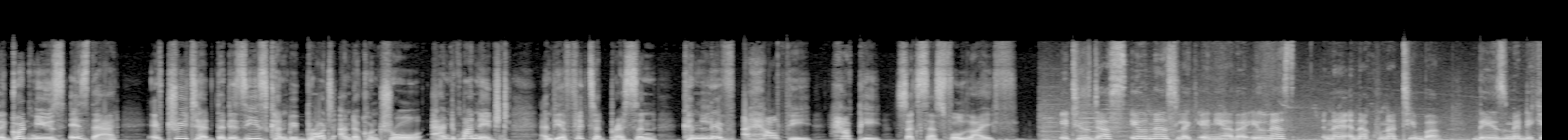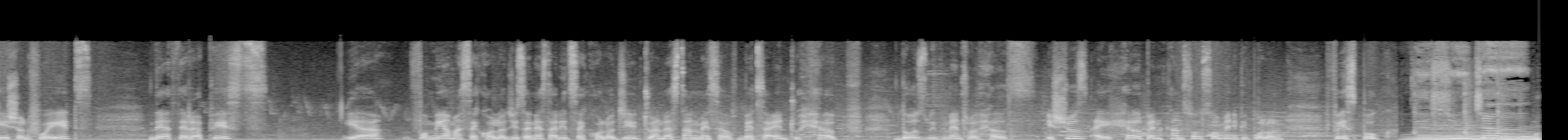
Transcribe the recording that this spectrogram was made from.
The good news is that if treated, the disease can be brought under control and managed, and the afflicted person can live a healthy, happy, successful life. It is just illness like any other illness na, na kuna tiba. There is medication for it. There are therapists. Yeah. For me, I'm a psychologist and I studied psychology to understand myself better and to help those with mental health issues. I help and counsel so many people on Facebook. Shujaa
